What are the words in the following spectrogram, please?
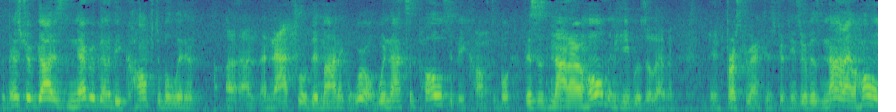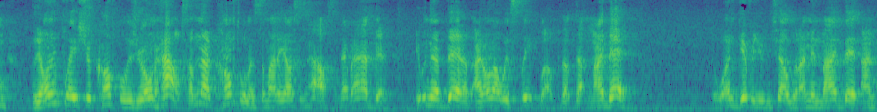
The ministry of God is never going to be comfortable in a, a, a, natural demonic world. We're not supposed to be comfortable. This is not our home in Hebrews 11. In 1 Corinthians 15. So if it's not our home, the only place you're comfortable is your own house. I'm not comfortable in somebody else's house. I never have been. Even their bed, I don't always sleep well. My bed. The one difference you can tell when I'm in my bed, I'm,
